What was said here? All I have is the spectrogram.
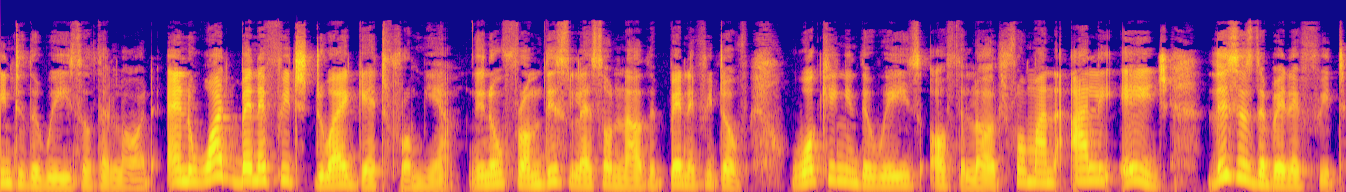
into the ways of the Lord. And what benefit do I get from here? You know, from this lesson now, the benefit of walking in the ways of the Lord from an early age. This is the benefit.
